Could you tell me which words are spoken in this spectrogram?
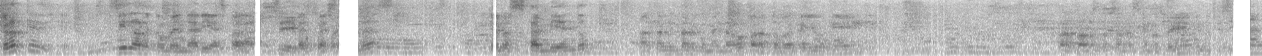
Creo que sí lo recomendarías para Sí, las personas que nos están viendo. Altamente recomendado para todo aquello que. para todas las personas que nos ven, que nos visitan.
